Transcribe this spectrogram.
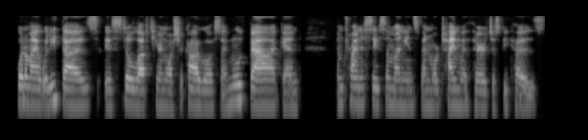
one of my abuelitas is still left here in West Chicago so I moved back and I'm trying to save some money and spend more time with her just because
